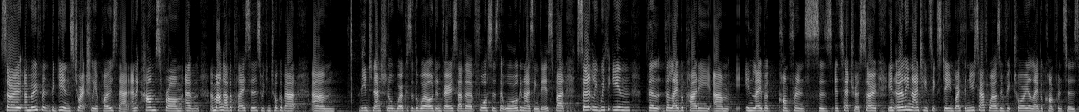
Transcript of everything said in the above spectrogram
So a movement begins to actually oppose that, and it comes from, um, among other places, we can talk about. Um, the International Workers of the World and various other forces that were organising this, but certainly within the, the Labor Party um, in Labor conferences, etc. So in early 1916, both the New South Wales and Victoria Labor conferences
